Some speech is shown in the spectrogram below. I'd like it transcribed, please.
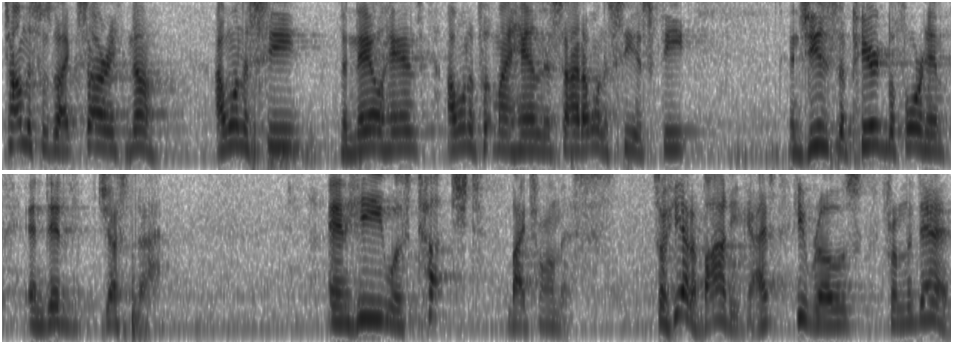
Thomas was like, Sorry, no. I want to see the nail hands. I want to put my hand in his side. I want to see his feet. And Jesus appeared before him and did just that. And he was touched by Thomas. So he had a body, guys. He rose from the dead.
